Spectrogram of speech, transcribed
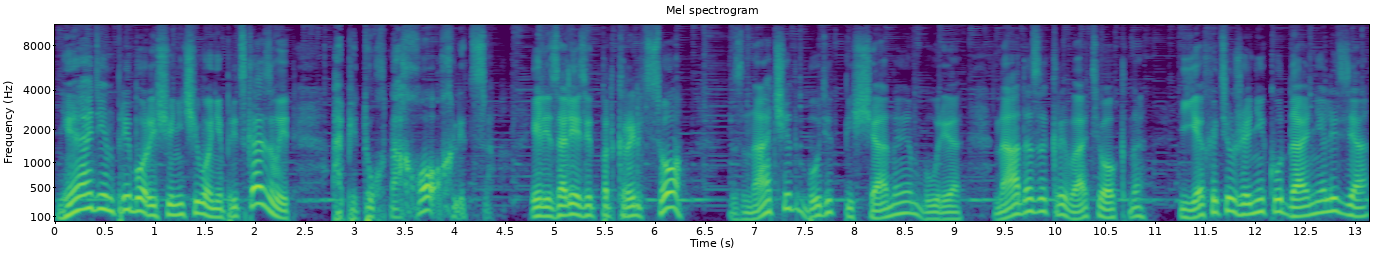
Ни один прибор еще ничего не предсказывает, а петух нахохлится или залезет под крыльцо. Значит, будет песчаная буря. Надо закрывать окна. Ехать уже никуда нельзя.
